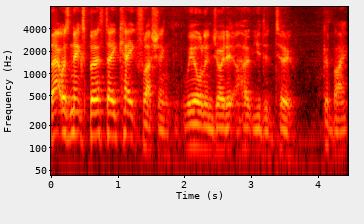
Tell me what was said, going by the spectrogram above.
That was Nick's birthday cake flushing. We all enjoyed it. I hope you did too. Goodbye.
